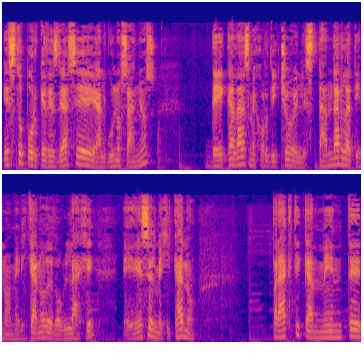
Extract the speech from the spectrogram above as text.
Esto porque desde hace algunos años, décadas mejor dicho, el estándar latinoamericano de doblaje es el mexicano. Prácticamente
